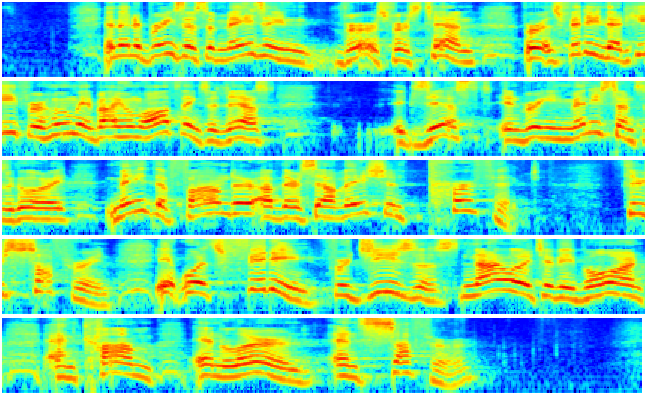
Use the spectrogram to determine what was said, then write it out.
And then it brings this amazing verse, verse 10 For it's fitting that he, for whom and by whom all things exist, exist in bringing many sons to glory, made the founder of their salvation perfect through suffering. It was fitting for Jesus not only to be born and come and learn and suffer,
